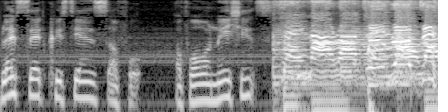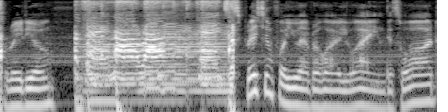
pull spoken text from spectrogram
blessed Christians of, of all nations, radio, inspiration for you everywhere you are in this world.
